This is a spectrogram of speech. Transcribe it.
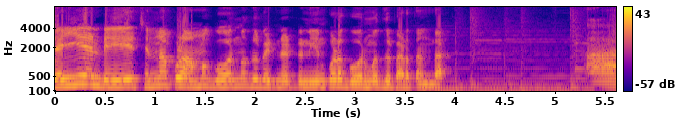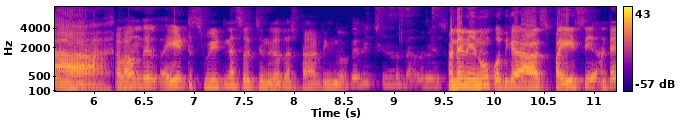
చెయ్యండి. చిన్నప్పుడు అమ్మ గోరుముద్దలు పెట్టినట్టు నేను కూడా గోరుముద్దలు పెడతాను దా. ఎలా ఉంది? లైట్ స్వీట్నెస్ వచ్చింది కదా స్టార్టింగ్ అంటే నేను కొద్దిగా స్పైసీ అంటే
